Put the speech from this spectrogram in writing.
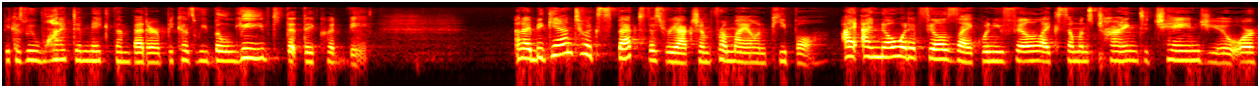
because we wanted to make them better because we believed that they could be. And i began to expect this reaction from my own people. I, I know what it feels like when you feel like someone's trying to change you or,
